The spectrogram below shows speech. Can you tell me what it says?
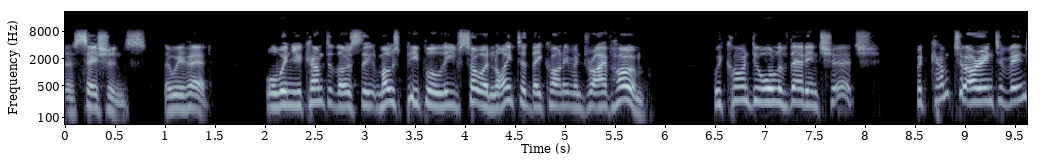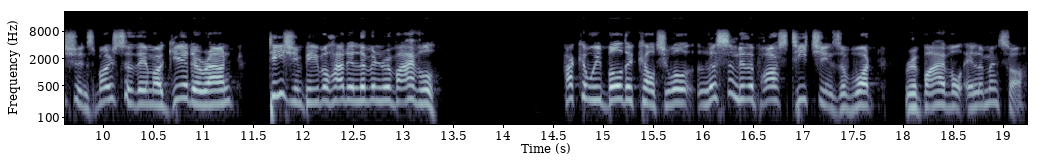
uh, sessions that we've had. Well, when you come to those things, most people leave so anointed they can't even drive home. We can't do all of that in church. But come to our interventions. Most of them are geared around teaching people how to live in revival. How can we build a culture? Well, listen to the past teachings of what revival elements are.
